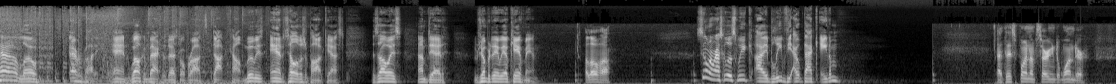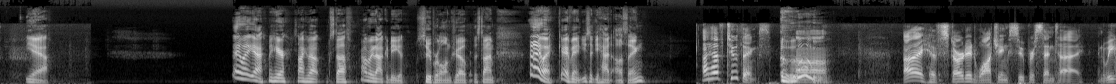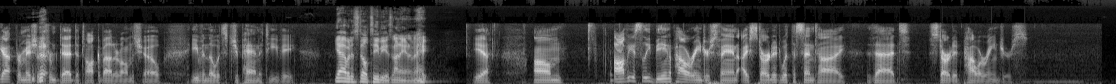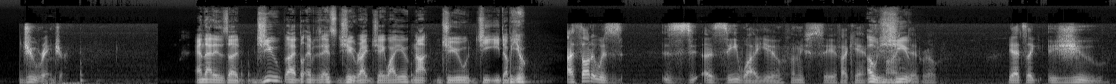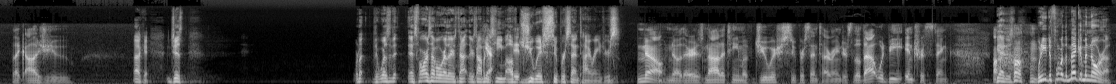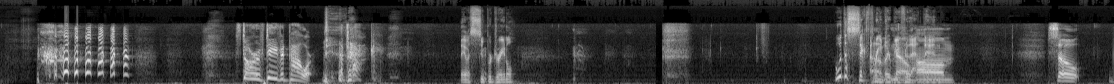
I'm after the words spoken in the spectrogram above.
Hello, everybody, and welcome back to the DestroProds.com movies and television podcast. As always, I'm Dead. Jumper today, we have Caveman. Aloha. Still on Rascal this week, I believe the Outback ate him. At this point, I'm starting to wonder. Yeah. Anyway, yeah, we're here talking about stuff. Probably not going to be a super long show this time. Anyway, Caveman, you said you had a thing. I have two things. Ooh. Uh, I have started watching Super Sentai, and we got permission from Dead to talk about it on the show, even though it's Japan TV. yeah, but it's still TV. It's not anime. Yeah. Um, obviously, being a Power Rangers fan, I started with the Sentai that started Power Rangers. Jew Ranger. And that is uh, Jew. I bel- it's Jew, right? J Y U, not Jew. G E W. I thought it was Z- uh, a ZYU. Let me see if I can't. Oh, Zhu. real- Yeah, it's like Zhu, like Aju. Okay, just not, there wasn't. As far as I'm aware, there's not. There's not been Yeah, a team of it- Jewish Super Sentai Rangers. No, no, there is not a team of Jewish Super Sentai Rangers, though that would be interesting. Yeah, just, um, we need to form the Mega Menorah. Star of David Power, attack! They have a Super Dreidel. Who would the sixth Ranger be no, for that? then? um, so,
